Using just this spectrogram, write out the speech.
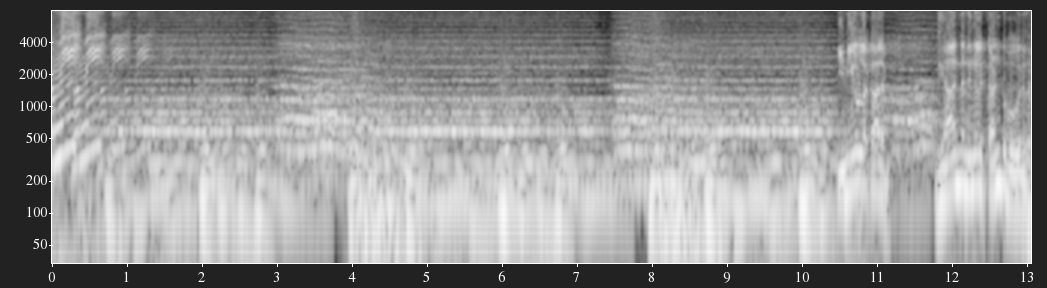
മമ്മി? മമ്മി? ഇനിയുള്ള കാലം ധ്യാനെ നിങ്ങൾ കണ്ടുപോകരുത്.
